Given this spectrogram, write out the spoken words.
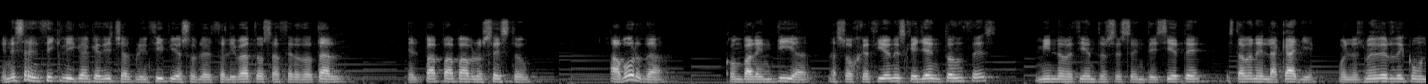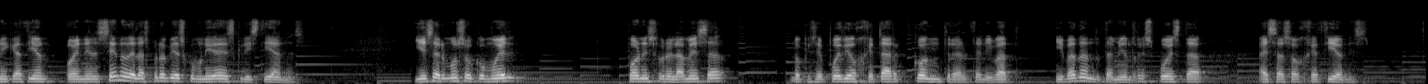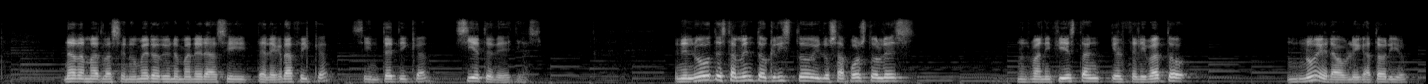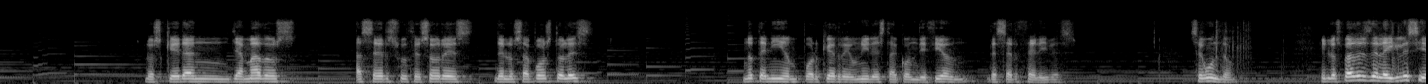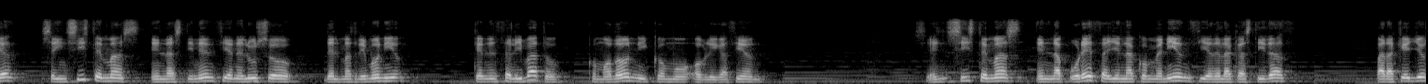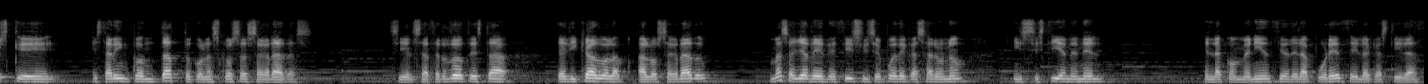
En esa encíclica que he dicho al principio sobre el celibato sacerdotal, el Papa Pablo VI aborda con valentía las objeciones que ya entonces, 1967, estaban en la calle, o en los medios de comunicación, o en el seno de las propias comunidades cristianas. Y es hermoso como él pone sobre la mesa lo que se puede objetar contra el celibato, y va dando también respuesta a esas objeciones. Nada más las enumero de una manera así telegráfica, sintética, siete de ellas. En el Nuevo Testamento Cristo y los apóstoles nos manifiestan que el celibato no era obligatorio. Los que eran llamados a ser sucesores de los apóstoles no tenían por qué reunir esta condición de ser célibes. Segundo, en los padres de la Iglesia se insiste más en la abstinencia en el uso del matrimonio que en el celibato como don y como obligación. Se insiste más en la pureza y en la conveniencia de la castidad para aquellos que están en contacto con las cosas sagradas. Si el sacerdote está dedicado a, lo sagrado, más allá de decir si se puede casar o no, insistían en él, en la conveniencia de la pureza y la castidad.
